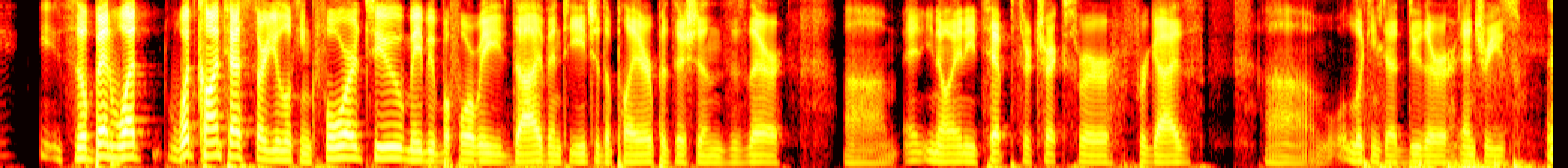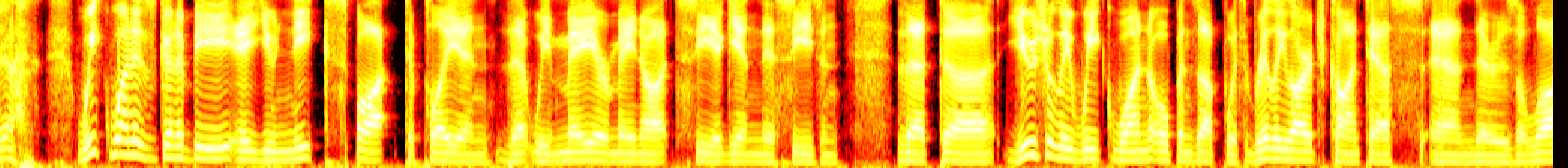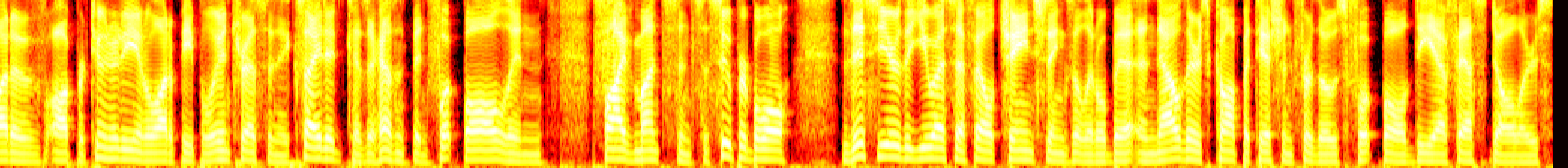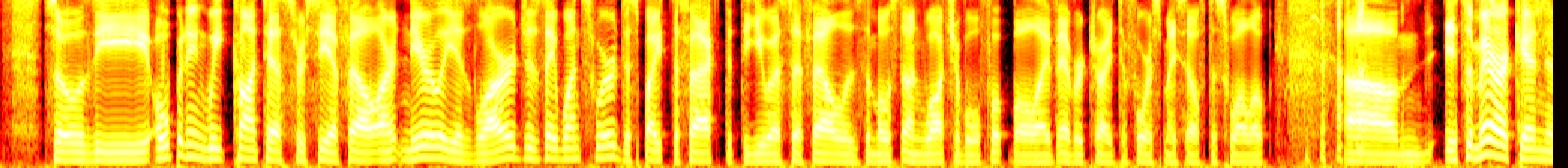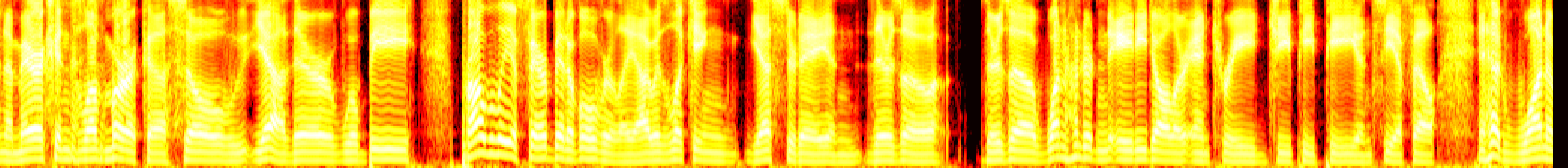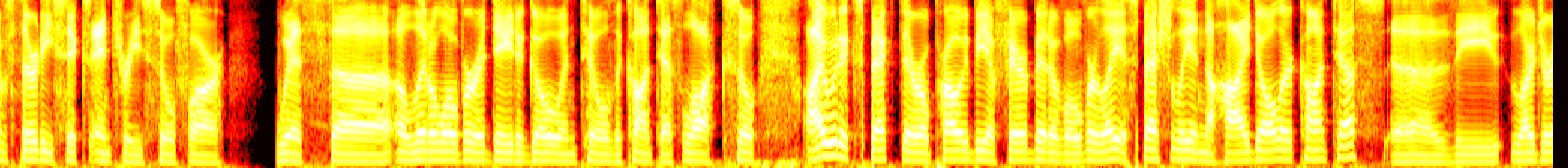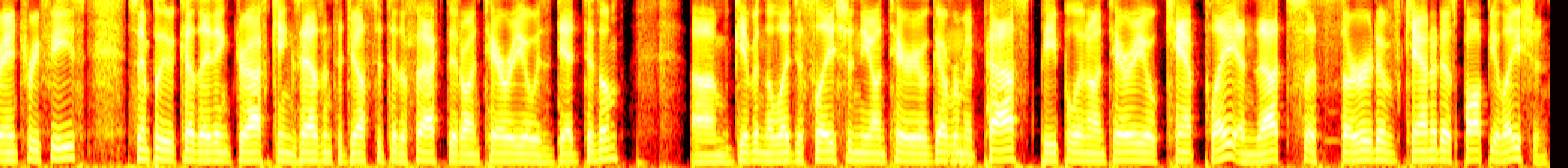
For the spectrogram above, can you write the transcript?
so Ben, what what contests are you looking forward to? Maybe before we dive into each of the player positions, is there, um, and you know, any tips or tricks for for guys um, looking to do their entries? Yeah. Week one is going to be a unique spot to play in that we may or may not see again this season. That uh, usually week one opens up with really large contests, and there's a lot of opportunity and a lot of people interested and excited because there hasn't been football in five months since the Super Bowl. This year, the USFL changed things a little bit, and now there's competition for those football DFS dollars. So the opening week contests for CFL aren't nearly as large as they once were, despite the fact that the USFL is the most unwatchable football I've ever tried to force myself to swallow. um, it's American, and Americans love America. So, yeah, there will be probably a fair bit of overlay. I was looking yesterday, and there's a there's a $180 entry GPP and CFL. It had one of 36 entries so far with uh, a little over a day to go until the contest locks. So I would expect there will probably be a fair bit of overlay, especially in the high dollar contests, uh, the larger entry fees, simply because I think DraftKings hasn't adjusted to the fact that Ontario is dead to them. Um, given the legislation the Ontario government mm. passed, people in Ontario can't play, and that's a third of Canada's population.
